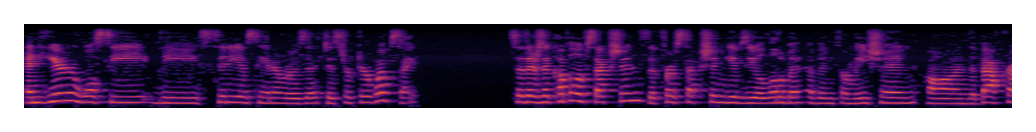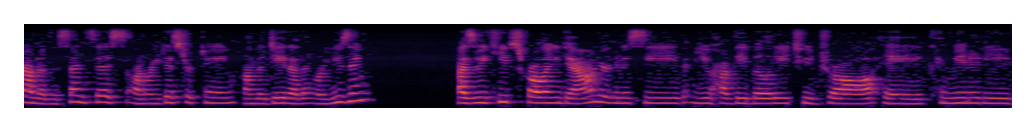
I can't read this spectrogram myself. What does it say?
And here we'll see the City of Santa Rosa Districtr website. So there's a couple of sections. The first section gives you a little bit of information on the background of the census, on redistricting, on the data that we're using. As we keep scrolling down, you're going to see that you have the ability to draw a community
